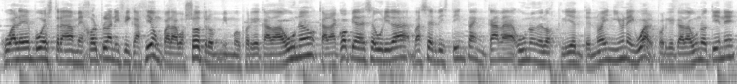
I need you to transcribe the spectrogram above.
cuál es vuestra mejor planificación para vosotros mismos, porque cada uno, cada copia de seguridad va a ser distinta en cada uno de los clientes. No hay ni una igual, porque cada uno tiene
